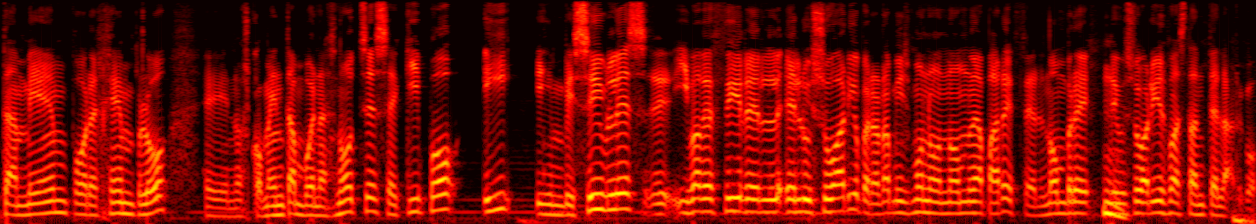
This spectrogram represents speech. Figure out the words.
También, por ejemplo, eh, nos comentan buenas noches, equipo y invisibles. Eh, iba a decir el, usuario, pero ahora mismo no, no me aparece. El nombre de hmm. usuario es bastante largo.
